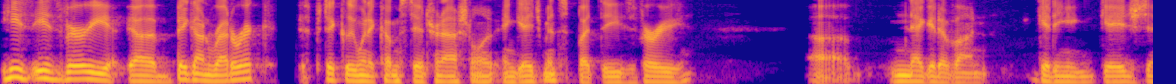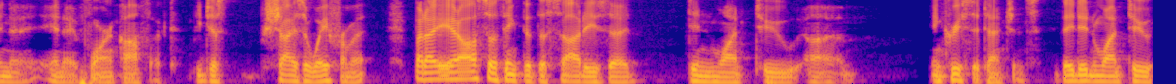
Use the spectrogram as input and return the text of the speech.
he's he's very uh, big on rhetoric, particularly when it comes to international engagements. But he's very uh, negative on getting engaged in a in a foreign conflict. He just shies away from it. But I also think that the Saudis uh, didn't want to um, increase the tensions. They didn't want to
